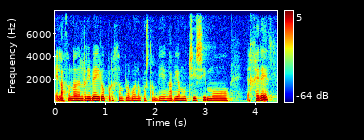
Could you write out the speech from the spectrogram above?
En la zona del Ribeiro, por ejemplo, bueno, pues también había muchísimo Jerez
